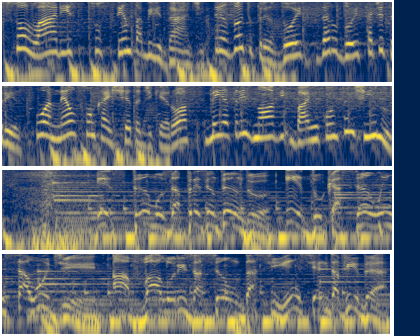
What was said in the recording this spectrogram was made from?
Solares Sustentabilidade. 3832 0273. O Anelson Caixeta de Queiroz, 639, bairro Constantino. Estamos apresentando Educação em Saúde. A valorização da ciência e da vida.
